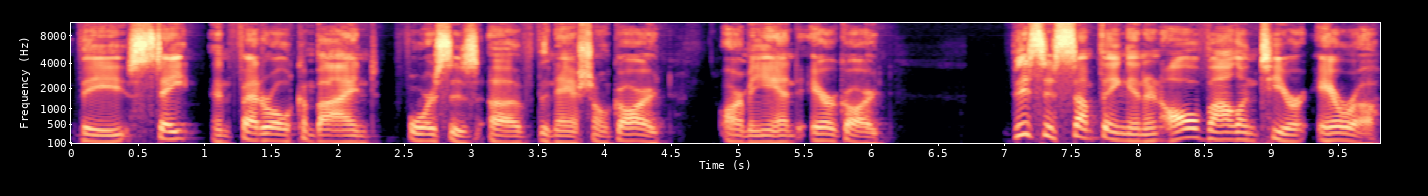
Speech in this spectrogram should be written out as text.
the state and federal combined forces of the National Guard, Army, and Air Guard. This is something in an all volunteer era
